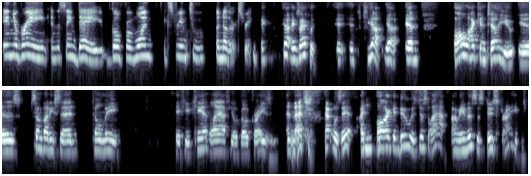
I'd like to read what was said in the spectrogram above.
in your brain in the same day go from one extreme to another extreme. Yeah, exactly. It, it, yeah, yeah. And all I can tell you is somebody said, told me, if you can't laugh, you'll go crazy. And that's that was it. I, mm-hmm. all I could do was just laugh. I mean, this is too strange.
